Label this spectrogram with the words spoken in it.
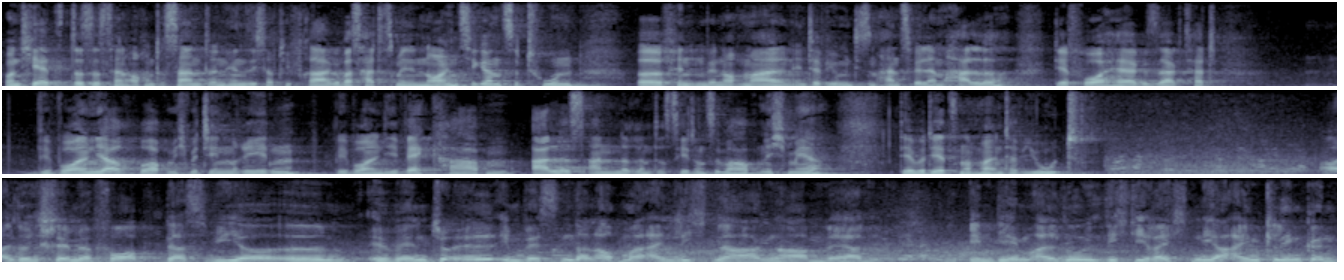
Und jetzt, das ist dann auch interessant in Hinsicht auf die Frage, was hat es mit den 90ern zu tun, äh, finden wir nochmal ein Interview mit diesem Hans-Wilhelm Halle, der vorher gesagt hat, wir wollen ja auch überhaupt nicht mit denen reden, wir wollen die weghaben, alles andere interessiert uns überhaupt nicht mehr. Der wird jetzt nochmal interviewt. Also ich stelle mir vor, dass wir äh, eventuell im Westen dann auch mal einen Lichtenhagen haben werden, in dem also sich die Rechten hier einklinken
